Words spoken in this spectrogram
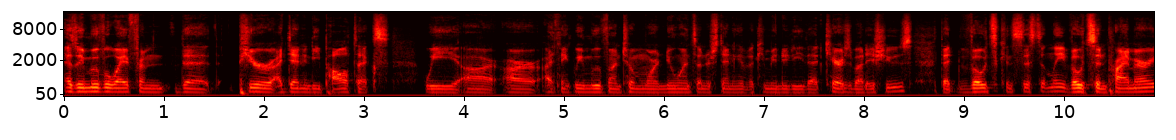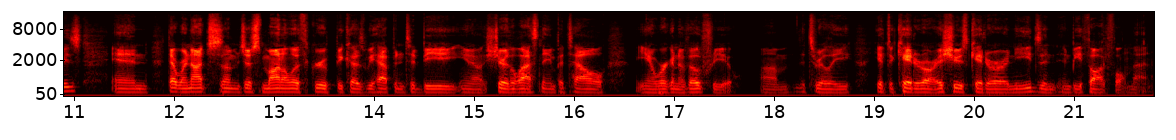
as we move away from the pure identity politics, we are, are, I think we move on to a more nuanced understanding of a community that cares about issues, that votes consistently, votes in primaries, and that we're not some just monolith group because we happen to be, you know, share the last name Patel, you know, we're going to vote for you. Um, it's really, you have to cater to our issues, cater to our needs, and, and be thoughtful in that.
